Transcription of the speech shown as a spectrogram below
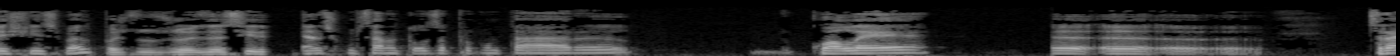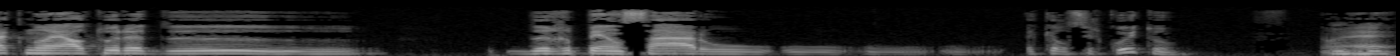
este fim de semana, depois dos dois acidentes, começaram todos a perguntar ah, qual é. ah, será que não é a altura de, de repensar o, o- o- aquele circuito? Não é?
